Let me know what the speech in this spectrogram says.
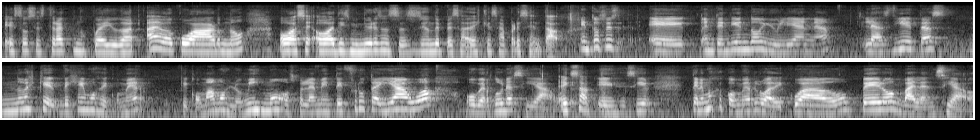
estos extractos nos puede ayudar a evacuar, ¿no? O a, o a disminuir esa sensación de pesadez que se ha presentado. Entonces, eh, entendiendo, Juliana, las dietas no es que dejemos de comer, que comamos lo mismo o solamente fruta y agua o verduras y agua. Exacto. Es decir, tenemos que comer lo adecuado, pero balanceado.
